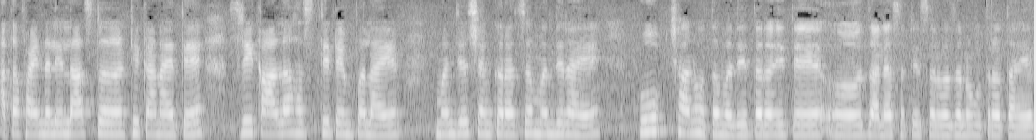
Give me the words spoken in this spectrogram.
आता फायनली लास्ट ठिकाण आहे ते श्री कालहस्ती टेम्पल आहे. म्हणजे शंकराचं मंदिर आहे. खूप छान होतं मध्ये. तर इथे जाण्यासाठी सर्वजण उतरत आहेत.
